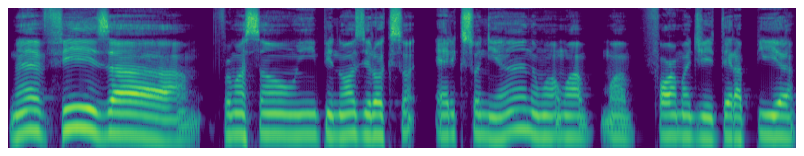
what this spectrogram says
né? Fiz a formação em hipnose ericksoniana, uma, uma, uma forma de terapia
